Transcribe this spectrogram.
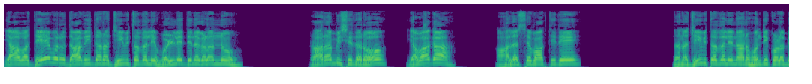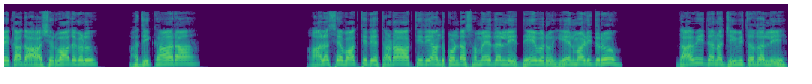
ಯಾವ ದೇವರು ದಾವಿದನ ಜೀವಿತದಲ್ಲಿ ಒಳ್ಳೆ ದಿನಗಳನ್ನು ಪ್ರಾರಂಭಿಸಿದರೋ, ಯಾವಾಗ? ಆಲಸ್ಯವಾಗ್ತಿದೆ. ನನ್ನ ಜೀವಿತದಲ್ಲಿ ನಾನು ಹೊಂದಿಕೊಳ್ಳಬೇಕಾದ ಆಶೀರ್ವಾದಗಳು ಅಧಿಕಾರ? ಆಲಸ್ಯವಾಗ್ತಿದೆ, ತಡ ಆಗ್ತಿದೆ ಅಂದುಕೊಂಡ ಸಮಯದಲ್ಲಿ ದೇವರು ಏನ್ ಮಾಡಿದರು? ದಾವಿದನ ಜೀವಿತದಲ್ಲಿ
